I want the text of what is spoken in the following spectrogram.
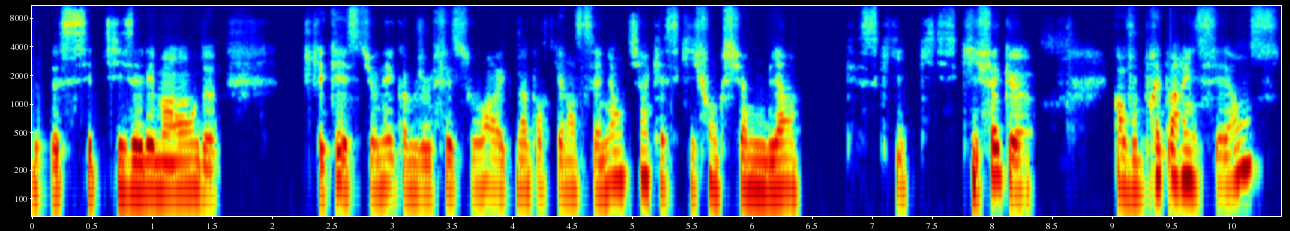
de ces petits éléments. De... Je l'ai questionné comme je le fais souvent avec n'importe quel enseignant. Tiens, qu'est-ce qui fonctionne bien? Qu'est-ce qui, qui, fait que quand vous préparez une séance,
